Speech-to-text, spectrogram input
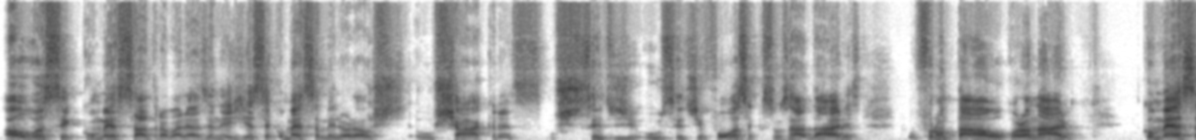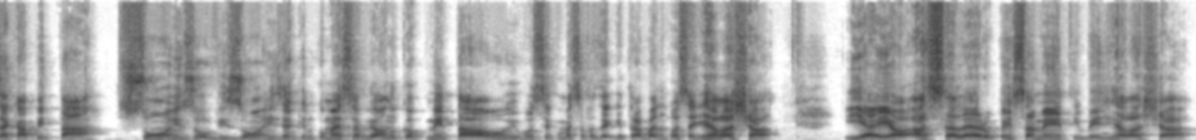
ao você começar a trabalhar as energias, você começa a melhorar os, os chakras, os centros, de, os centros de força, que são os radares, o frontal, o coronário, começa a captar sonhos ou visões e aquilo começa a vir no campo mental e você começa a fazer aquele trabalho não consegue relaxar. E aí acelera o pensamento, em vez de relaxar,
